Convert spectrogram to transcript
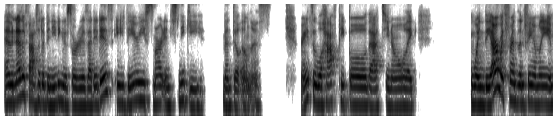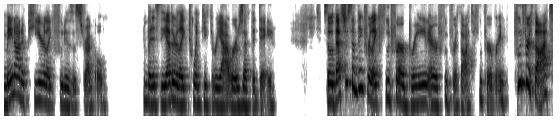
And another facet of an eating disorder is that it is a very smart and sneaky mental illness, right? So we'll have people that, you know, like when they are with friends and family, it may not appear like food is a struggle, but it's the other like 23 hours of the day, so that's just something for like food for our brain or food for thought, food for our brain, food for thought.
